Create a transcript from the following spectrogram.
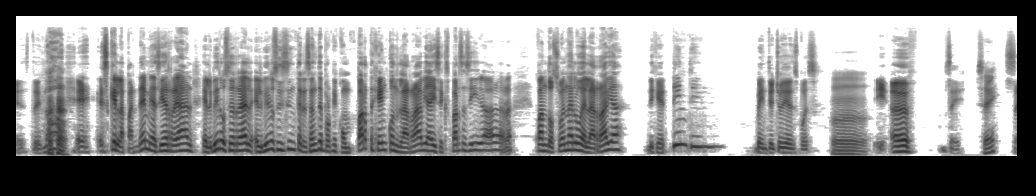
Este, no, eh, es que la pandemia sí es real, el virus es real, el virus sí es interesante porque comparte gen con la rabia y se esparce así. la, la, la. Cuando suena lo de la rabia, dije, tin, tin. 28 días después. Mm, Y, uh, sí, ¿Sí? sí.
